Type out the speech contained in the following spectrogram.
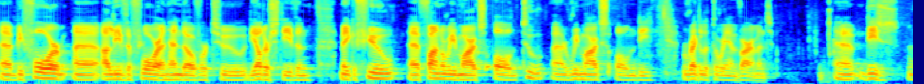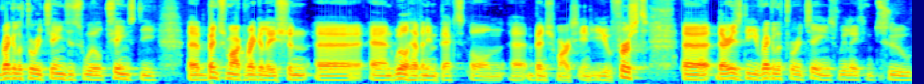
uh, before uh, I leave the floor and hand over to the other Stephen, make a few uh, final remarks on two uh, remarks on the regulatory environment. Uh, these regulatory changes will change the uh, benchmark regulation uh, and will have an impact on uh, benchmarks in the EU. First, uh, there is the regulatory change relating to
